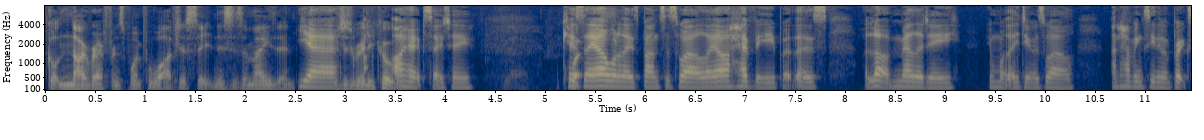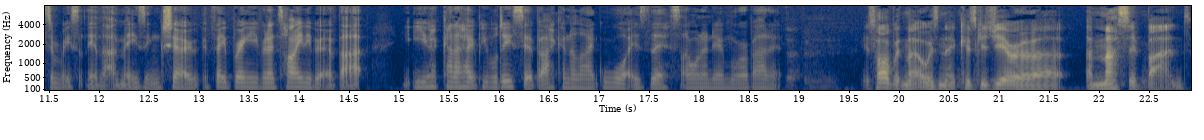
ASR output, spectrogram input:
got no reference point for what I've just seen. This is amazing," Yeah. which is really cool. I hope so too. Because What- they are one of those bands as well. They are heavy, but there's a lot of melody in what they do as well. And having seen them at Brixton recently in that amazing show, if they bring even a tiny bit of that, you kind of hope people do sit back and are like, "What is this? I want to know more about it." It's hard with metal, isn't it? Because Gojira are a massive band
